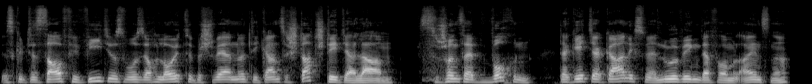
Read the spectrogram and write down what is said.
es gibt jetzt sau viele Videos, wo sich auch Leute beschweren, ne, die ganze Stadt steht ja lahm. Schon seit Wochen. Da geht ja gar nichts mehr, nur wegen der Formel 1, ne?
